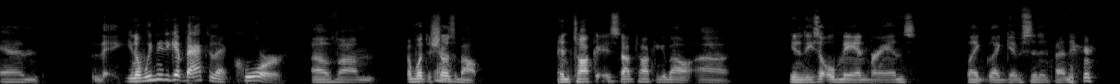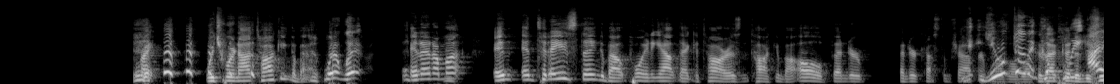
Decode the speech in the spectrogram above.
and you know we need to get back to that core of um of what the Yeah. show's about, and talk stop talking about uh you know these old man brands like like Gibson and Fender. Right. Which we're not talking about. what what And then I'm not and and today's thing about pointing out that guitar isn't talking about oh Fender Fender custom shop. You've done blah, a 'cause that complete. I,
